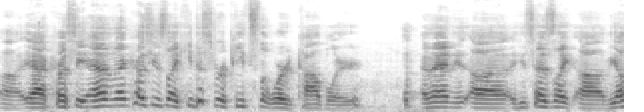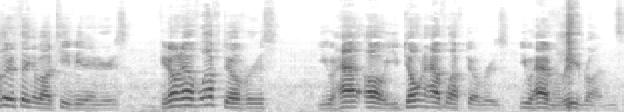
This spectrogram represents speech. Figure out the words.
Uh, yeah, Krusty, and then Krusty's like he just repeats the word cobbler, and then uh, he says like uh, the other thing about TV dinners: if you don't have leftovers, you have oh you don't have leftovers, you have reruns.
